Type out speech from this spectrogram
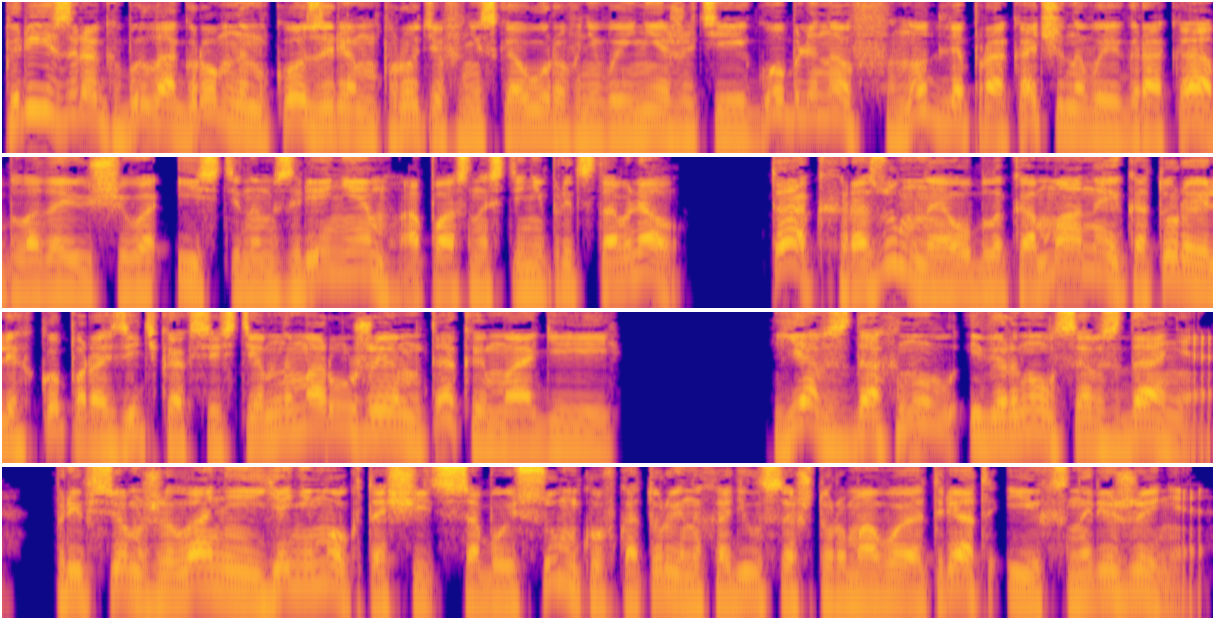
Призрак был огромным козырем против низкоуровневой нежити и гоблинов, но для прокачанного игрока, обладающего истинным зрением, опасности не представлял. Так, разумное облако маны, которое легко поразить как системным оружием, так и магией. Я вздохнул и вернулся в здание. При всем желании я не мог тащить с собой сумку, в которой находился штурмовой отряд и их снаряжение.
